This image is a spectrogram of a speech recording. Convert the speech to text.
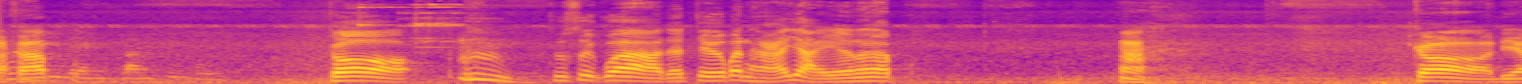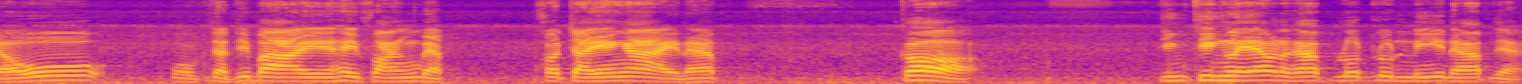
นะครับไม่มีแรงดันขึ้นบนก็รู้สึกว่าจะเจอปัญหาใหญ่แล้วนะครับอะก็เดี๋ยวผมจะอธิบายให้ฟังแบบเข้าใจง่ายๆนะครับ ก็จริง ๆ แล้วนะครับ รถรุ่นนี้นะครับ เนี่ย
